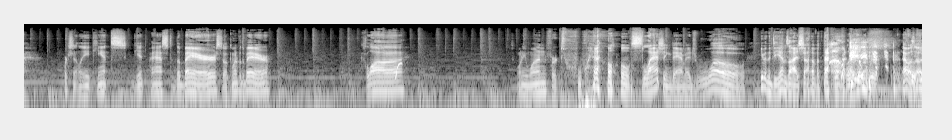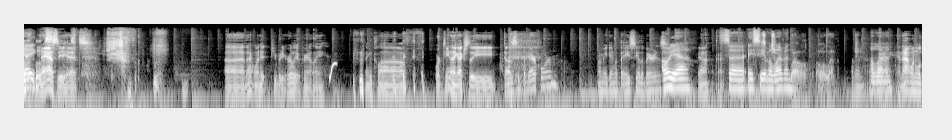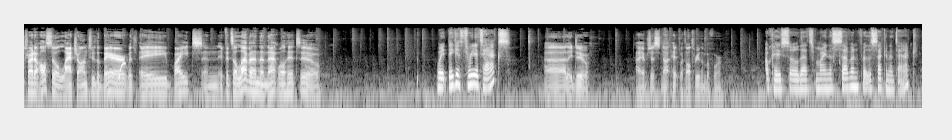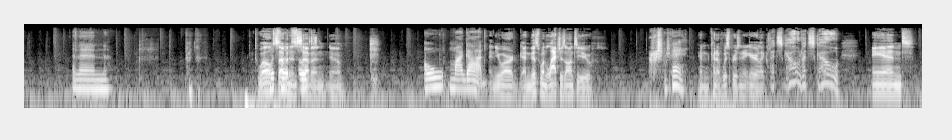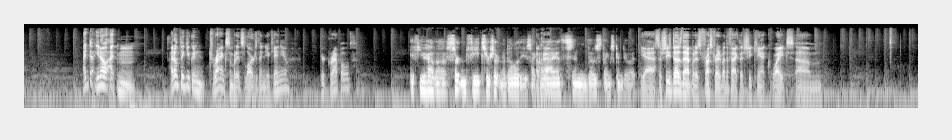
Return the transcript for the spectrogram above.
Fortunately, can't get past the bear, so coming for the bear. Claw. 21 for 12 slashing damage. Whoa. Even the DM's eyes shot up at that one. that was a Yikes. nasty hit. Uh, that one hit puberty early, apparently. Then claw 14, I think, actually does hit the bear form. Remind me again what the AC of the bear is? Oh yeah, yeah. Okay. it's a AC of So tw- eleven. Well, oh, 11. 11. 11. Okay. And that one will try to also latch onto the bear with a bite. And if it's 11, then that will hit too. Wait, they get three attacks. Uh, they do. I have just not hit with all three of them before. Okay, so that's minus seven for the second attack, and then 12, What's 7, the- and so it's- 7. Yeah. oh my god. And you are. And this one latches onto you. Okay. and kind of whispers in your ear like let's go let's go and i don't you know i hmm i don't think you can drag somebody that's larger than you can you you're grappled If you have a certain feats or certain abilities, like Okay. Goliaths and those things can do it. yeah so she does that but is frustrated by the fact that she can't quite um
